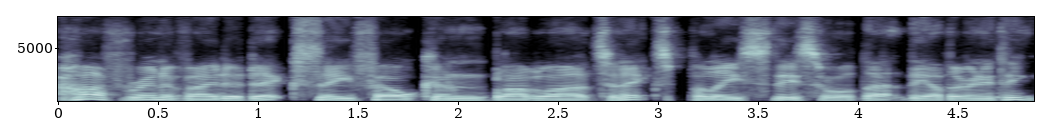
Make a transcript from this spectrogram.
half renovated XC Falcon, blah blah. It's an ex police this or that, the other, anything.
